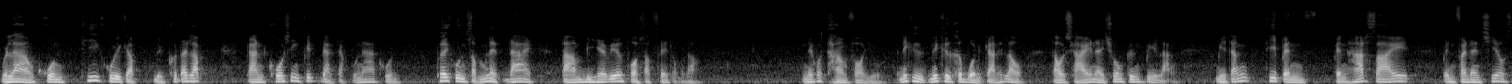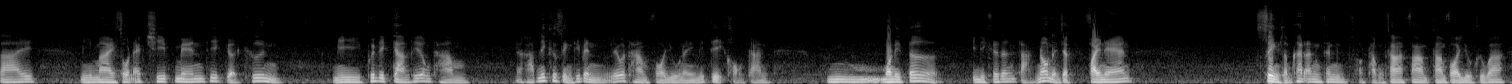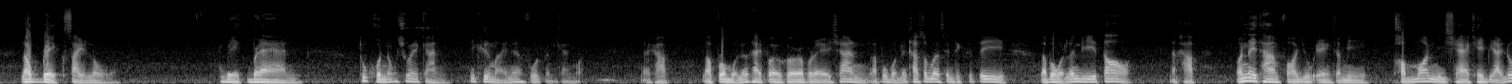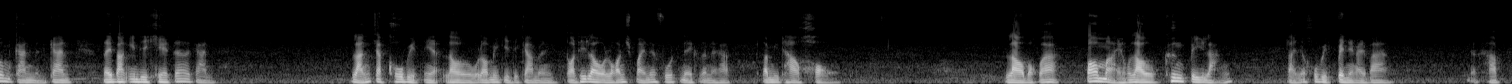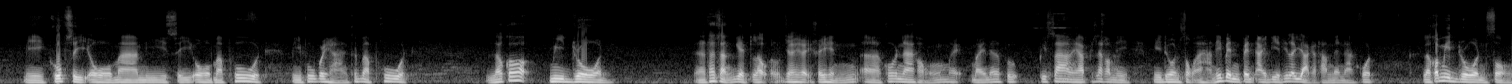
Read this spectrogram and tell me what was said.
เวลาของคุณที่คุยกับหรือได้รับการโคชชิ่งฟีดแบ็จากคุณหน้าคุณ เพื่อให้คุณสำเร็จได้ตาม behavior for success ของเราน,นี่ก็ time for you อันี่คือนี่คือกระบวนการที่เราเราใช้ในช่วงครึ่งปีหลัง มีทั้งที่เป็นเป็น hard side เป็น financial side มี milestone achievement ที่เกิดขึ้น มีพฤติกรรมที่ต้องทำนะครับนี่คือสิ่งที่เป็นเรียกว่า time for you ในมิติของการ monitor indicator ต่างๆ นอกเหนือจาก finance สิ่งสำคัญอันนึงของทางฟาร์มตามฟอร์ยูคือว่าเรา break silo break แบรนด์ทุกคนต้องช่วยกัน นี่คือ minor food เหมือนกันหมดนะครับเราโปรโมทเรื่อง hyper collaboration เราโปรโมทเรื่อง customer centricity เราโปรโมทเรื่องดิจิตอลนะครับเพราะใน time for you เองจะมี common มีแชร์ KPI ร่วมกันเหมือนกัน ในบาง indicator กัน หลังจากโควิดเนี่ยเราเรามีกิจกรรมนึงตอนที่เรา launch minor food next นะครับ เรามี town hall เราบอกว่า เป้าหมายของเราครึ่งปีหลัง หลังจากโควิดเป็นยังไงบ้างนะครับมีกรุ๊ป CEO มามี CEO มาพูด มีผู้บริหารขึ้นมาพูด แล้วก็มีโดรนถ้าสังเกตเราจะเคยเห็นโฆษณาของ Miner Pizza ไหมครับพิซซ่าคอมนีมีโดรนส่งอาหารที่เป็นเป็นไอเดียที่เราอยากจะทำในอนาคต แล้วก็มีโดรนส่ง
